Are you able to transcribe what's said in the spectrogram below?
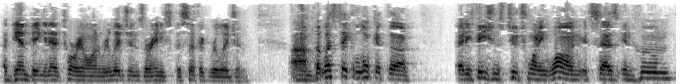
again being an editorial on religions or any specific religion. Um, but let's take a look at the at Ephesians 2:21. It says, "In whom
